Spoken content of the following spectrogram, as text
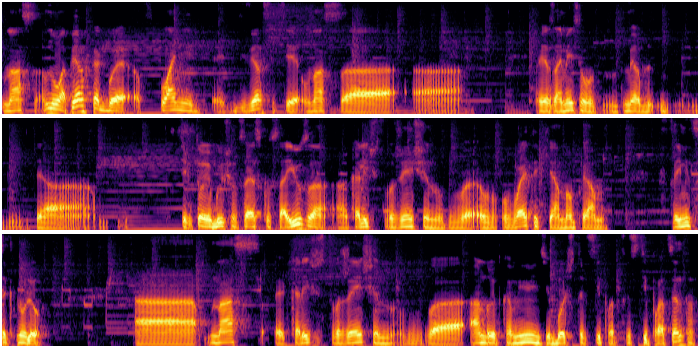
у нас, ну, во-первых, как бы в плане diversity у нас, а, а, я заметил, например, для территории бывшего Советского Союза а, количество женщин в, в, Айтеке, оно прям стремится к нулю. А у нас количество женщин в Android комьюнити больше 30%. 30%.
